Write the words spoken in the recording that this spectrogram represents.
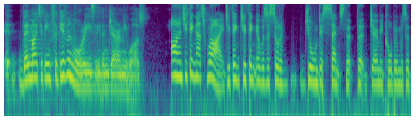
it, they might have been forgiven more easily than Jeremy was. Anand, do you think that's right? Do you think do you think there was a sort of jaundiced sense that, that Jeremy Corbyn was a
